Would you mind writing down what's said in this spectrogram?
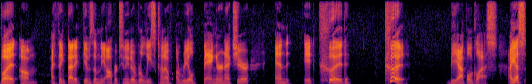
But um, I think that it gives them the opportunity to release kind of a real banger next year, and it could could be Apple Glass. I guess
